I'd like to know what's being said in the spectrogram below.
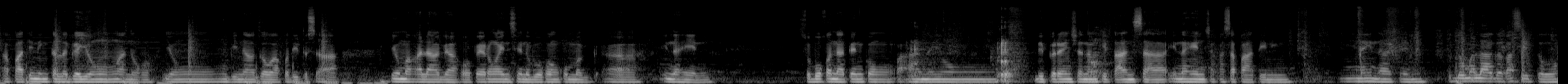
Ah, patining talaga yung ano ko, yung ginagawa ko dito sa yung mga alaga ko. Pero ngayon sinubukan ko mag ah, inahin. Subukan natin kung paano yung diferensya ng kitaan sa inahin tsaka sa patining. Inahin natin. Dumalaga kasi ito.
